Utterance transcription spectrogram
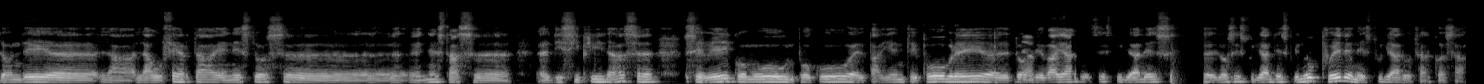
donde eh, la, oferta en, estos, eh, en estas eh, disciplinas se ve como un poco el pariente pobre, donde vayan los estudiantes los estudiantes que no pueden estudiar otra cosa.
